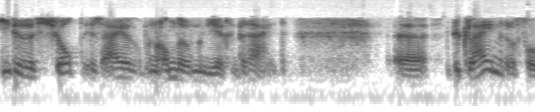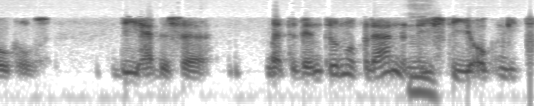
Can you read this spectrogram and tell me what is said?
iedere shot is eigenlijk op een andere manier gedraaid. Uh, de kleinere vogels, die hebben ze met de windtunnel gedaan. En die zie je ook niet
